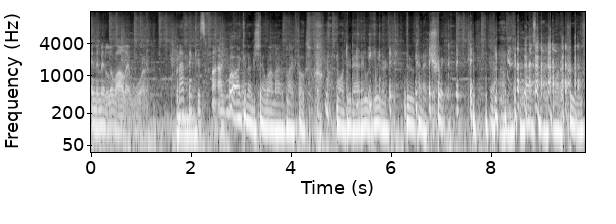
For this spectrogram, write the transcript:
in the middle of all that water. But I think it's fine. Well, I can understand why a lot of black folks won't do that. It was, we were we were kind of tricked um, the last time we were on a cruise.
